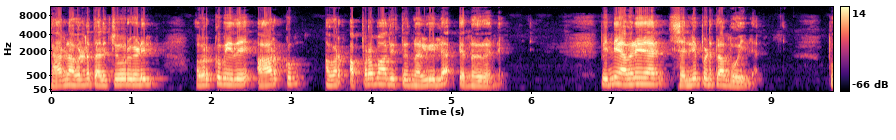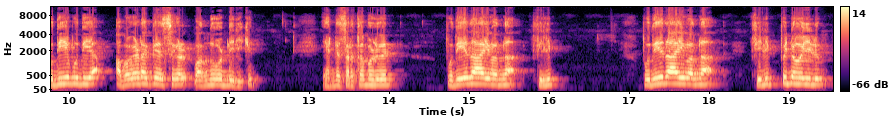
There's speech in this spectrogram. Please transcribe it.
കാരണം അവരുടെ തലച്ചോറുകളിൽ അവർക്കുമീതെ ആർക്കും അവർ അപ്രമാദിത്വം നൽകില്ല എന്നത് തന്നെ. പിന്നെ അവനെ ഞാൻ ശല്യപ്പെടുത്താൻ പോയില്ല. പുതിയ പുതിയ അപകട കേസുകൾ വന്നുകൊണ്ടിരിക്കുന്നു. എന്റെ ശ്രദ്ധ മുഴുവൻ പുതിയതായി വന്ന ഫിലിപ്പ് പുതിയതായി വന്ന ഫിലിപ്പിനോയിലും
